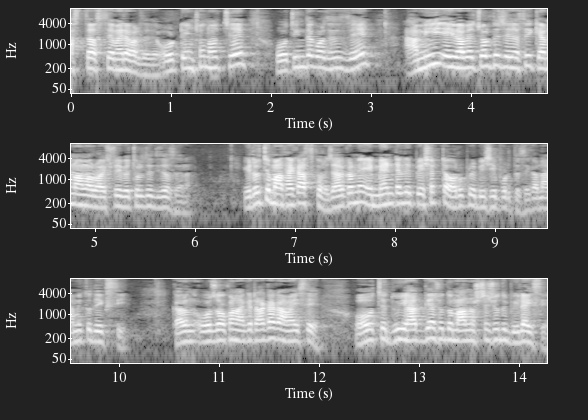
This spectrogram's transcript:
আস্তে আস্তে মেরে ফেলতেছে ওর টেনশন হচ্ছে, ও চিন্তা করতেছে যে, আমি এইভাবে চলতে চাইছি কেন আমার ওয়াইফ এইভাবে চলতে দিতেছে না? এটা হচ্ছে মাথায় কাজ করে, যার কারণে এই মেন্টালি প্রেশারটা ওর উপরে বেশি পড়তেছে। কারণ আমি তো দেখছি, কারণ ও যখন আগে টাকা কামাইছে, ও হচ্ছে দুই হাত দিয়ে শুধু মানুষটা শুধু বিলাইছে।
